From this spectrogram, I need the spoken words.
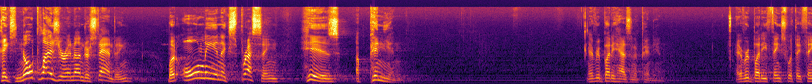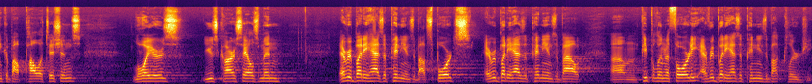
takes no pleasure in understanding, but only in expressing his opinion. Everybody has an opinion. Everybody thinks what they think about politicians, lawyers, used car salesmen. Everybody has opinions about sports. Everybody has opinions about um, people in authority. Everybody has opinions about clergy.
